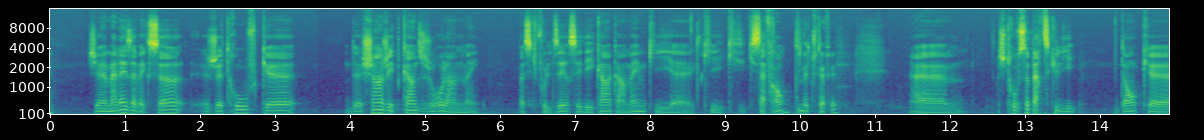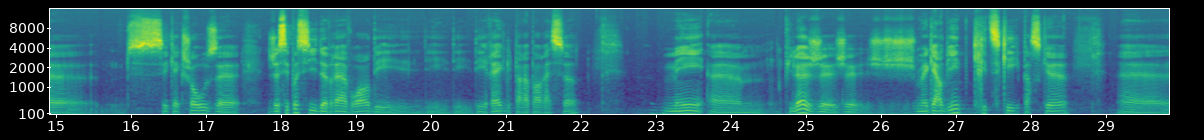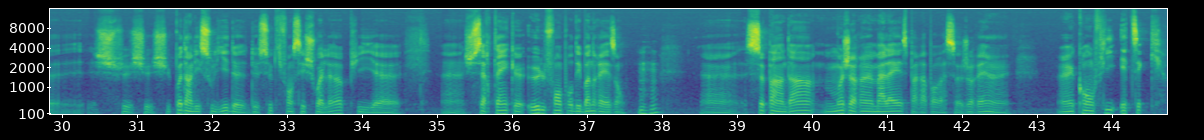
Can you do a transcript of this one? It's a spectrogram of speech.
J'ai un malaise avec ça. Je trouve que de changer de camp du jour au lendemain, parce qu'il faut le dire, c'est des camps quand même qui, euh, qui, qui, s'affrontent. Mais tout à fait. Euh, je trouve ça particulier. Donc, euh, c'est quelque chose. je ne sais pas s'il devrait avoir des, règles par rapport à ça. Mais, puis là, je, me garde bien de critiquer parce que je ne suis pas dans les souliers de, ceux qui font ces choix-là. Puis, euh, je suis certain qu'eux le font pour des bonnes raisons. Mhm. Euh, cependant, moi, j'aurais un malaise par rapport à ça. J'aurais un, conflit éthique.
